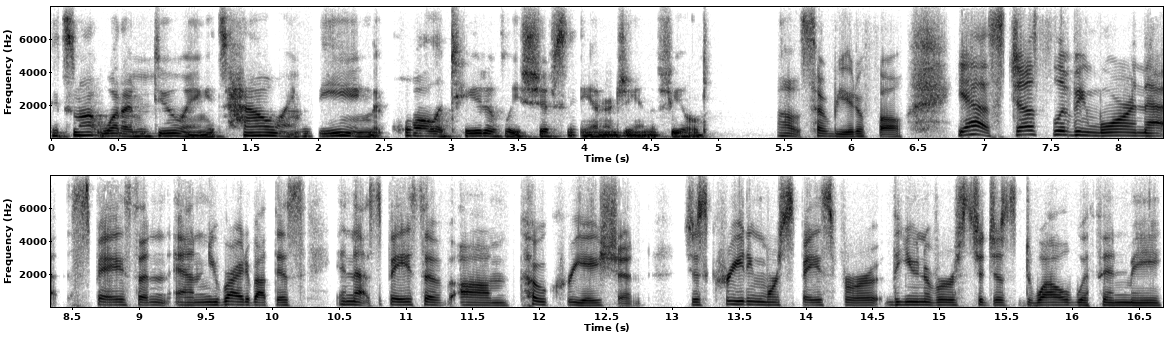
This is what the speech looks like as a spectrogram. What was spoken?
it's not what I'm doing, it's how I'm being that qualitatively shifts the energy in the field. Oh, so beautiful. Yes, just living more in that space. And, and you write about this in that space of um, co creation, just creating more space for the universe to just dwell within me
